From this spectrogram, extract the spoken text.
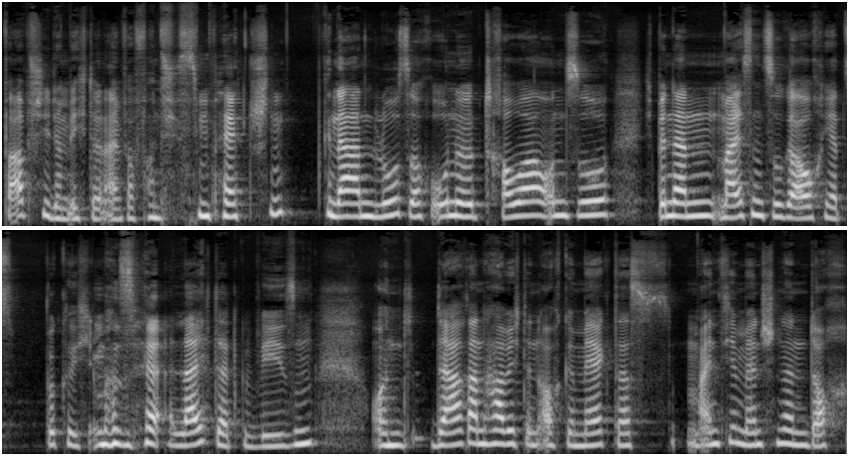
verabschiede mich dann einfach von diesen Menschen. Gnadenlos, auch ohne Trauer und so. Ich bin dann meistens sogar auch jetzt wirklich immer sehr erleichtert gewesen. Und daran habe ich dann auch gemerkt, dass manche Menschen dann doch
